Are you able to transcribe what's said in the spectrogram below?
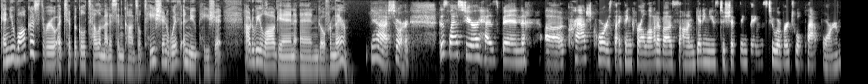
Can you walk us through a typical telemedicine consultation with a new patient? How do we log in and go from there? Yeah, sure. This last year has been a crash course, I think, for a lot of us on getting used to shifting things to a virtual platform.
